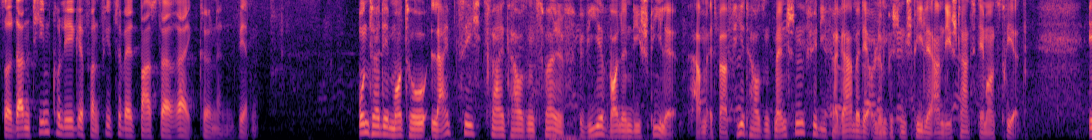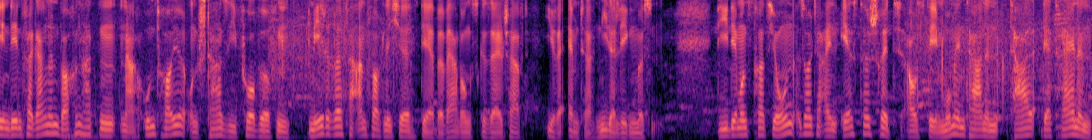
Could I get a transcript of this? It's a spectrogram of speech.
soll dann Teamkollege von Vizeweltmeister Räikkönen werden. Unter dem Motto Leipzig 2012, wir wollen die Spiele, haben etwa 4000 Menschen für die Vergabe der Olympischen Spiele an die Stadt demonstriert. In den vergangenen Wochen hatten nach Untreue und Stasi-Vorwürfen mehrere Verantwortliche der Bewerbungsgesellschaft ihre Ämter niederlegen müssen. Die Demonstration sollte ein erster Schritt aus dem momentanen Tal der Tränen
